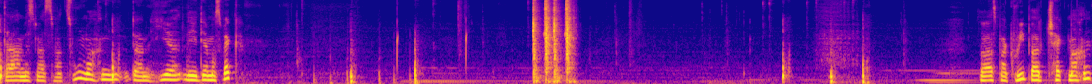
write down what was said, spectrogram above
Da müssen wir es mal zumachen. Dann hier, nee, der muss weg. So, erstmal Creeper-Check machen.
